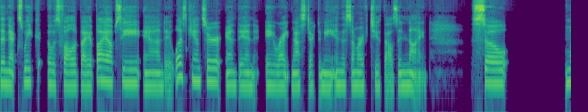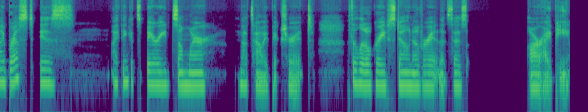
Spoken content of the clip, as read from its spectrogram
The next week, it was followed by a biopsy and it was cancer, and then a right mastectomy in the summer of 2009. So my breast is I think it's buried somewhere. That's how I picture it. With a little gravestone over it that says RIP.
